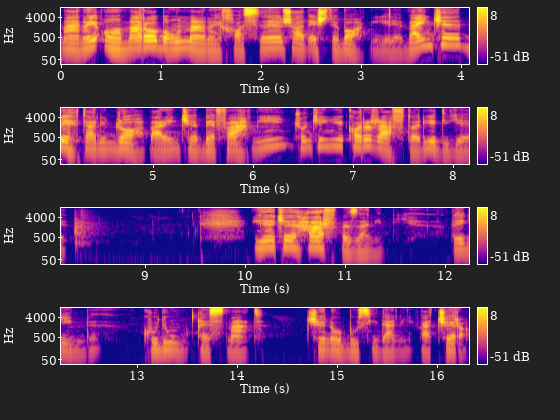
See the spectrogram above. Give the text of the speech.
معنای عامه رو با اون معنای خاصه شاید اشتباه می‌گیره. و اینکه بهترین راه برای اینکه بفهمین چون که این یه کار رفتاری دیگه. اینه که حرف بزنین دیگه. بگیم به کدوم قسمت چه نوع بوسیدنی و چرا.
